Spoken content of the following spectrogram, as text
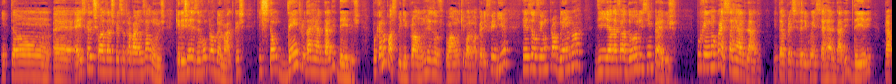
Então, é, é isso que as escolas elas precisam trabalhar nos alunos, que eles resolvam problemáticas que estão dentro da realidade deles. Porque eu não posso pedir para o aluno, resolver, o aluno que mora numa periferia, resolver um problema de elevadores em prédios, porque ele não conhece essa realidade. Então, precisa de conhecer a realidade dele, para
